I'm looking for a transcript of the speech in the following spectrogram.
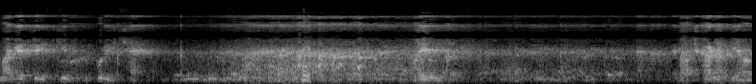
माझी तर इतकी भरपूर इच्छा आहे. राजकारणात यावं.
